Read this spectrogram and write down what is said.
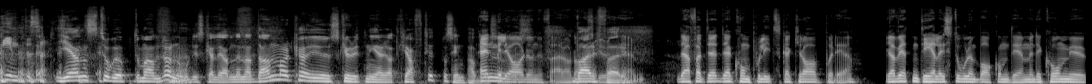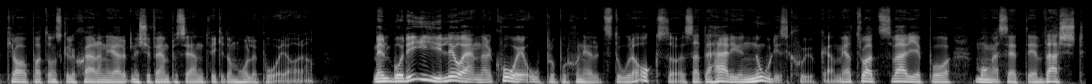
vi inte sagt. Jens tog upp de andra nordiska länderna. Danmark har ju skurit ner rätt kraftigt på sin public En service. miljard ungefär har de Varför? skurit ner. Därför att det, det kom politiska krav på det. Jag vet inte hela historien bakom det, men det kom ju krav på att de skulle skära ner med 25 procent, vilket de håller på att göra. Men både YLE och NRK är oproportionerligt stora också, så att det här är ju en nordisk sjuka. Men jag tror att Sverige på många sätt är värst.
